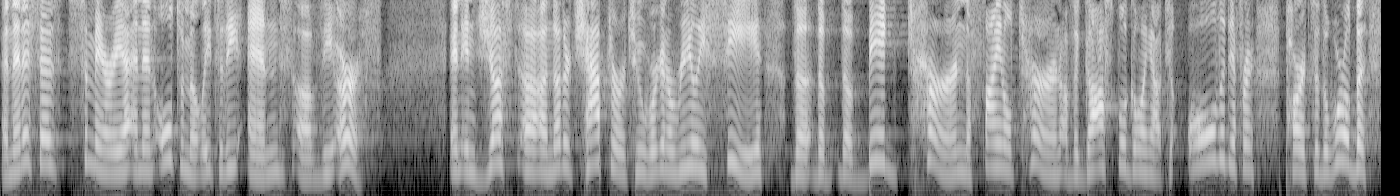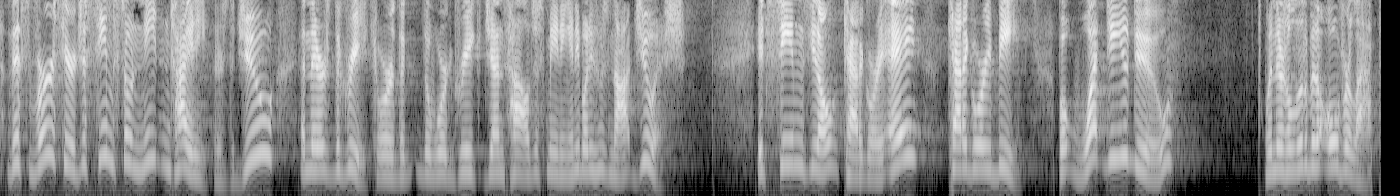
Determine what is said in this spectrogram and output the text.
And then it says Samaria, and then ultimately to the ends of the earth. And in just uh, another chapter or two, we're going to really see the, the, the big turn, the final turn of the gospel going out to all the different parts of the world. But this verse here just seems so neat and tidy. There's the Jew and there's the Greek, or the, the word Greek, Gentile, just meaning anybody who's not Jewish. It seems, you know, category A, category B. But what do you do when there's a little bit of overlap?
